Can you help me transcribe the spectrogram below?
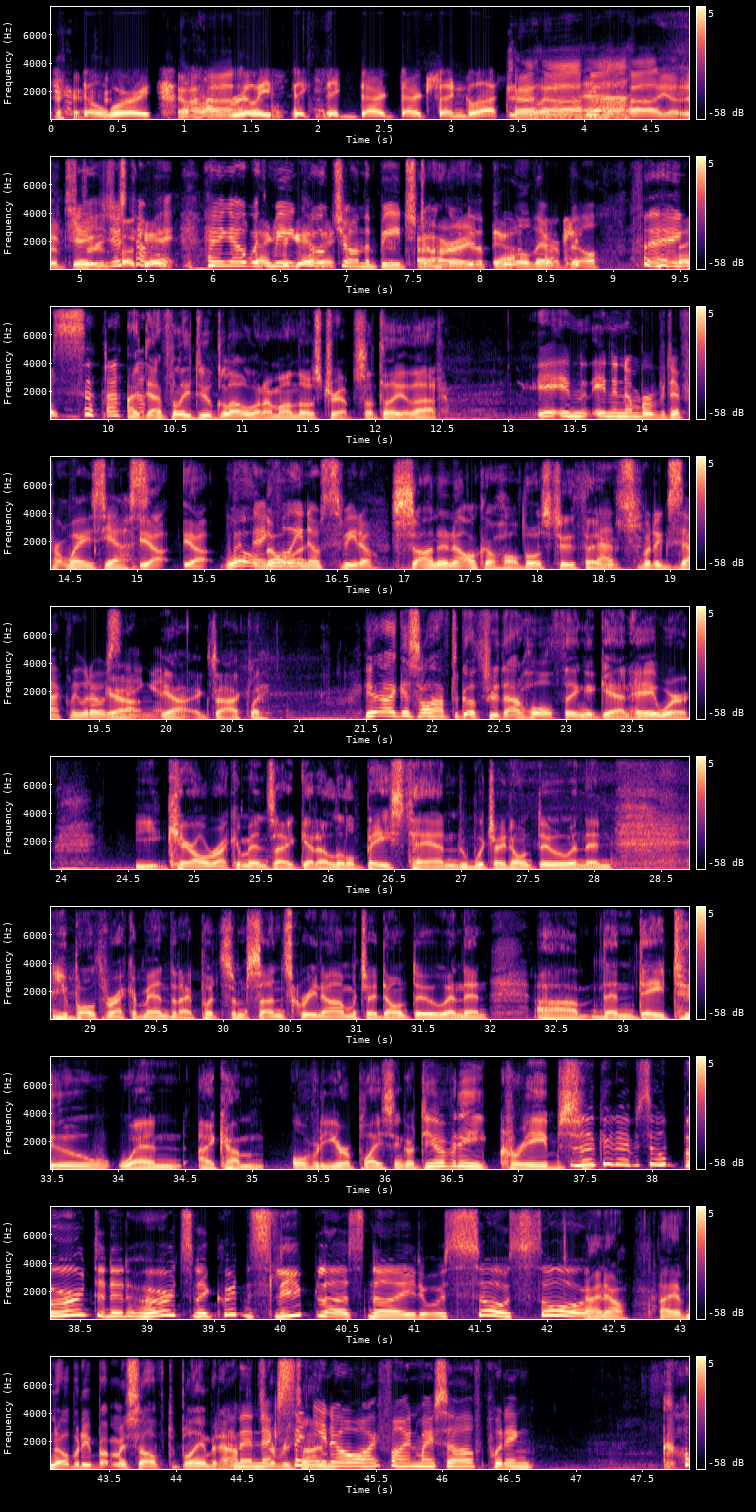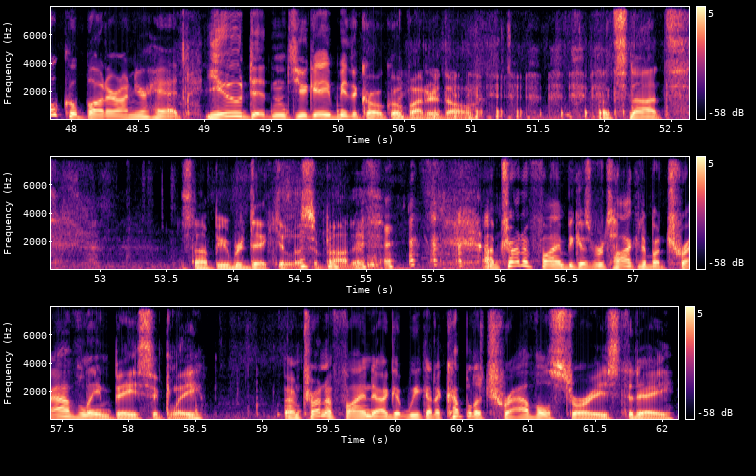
Don't worry, I'll have really thick, thick, dark, dark sunglasses. so I don't see much. yeah, that's Yeah, you just come Okay. ha- hang out with Thanks me and again, Coach eh? on the beach. Don't All go to the pool Yeah. there, Okay. Bill. Thanks. I definitely do glow when I'm on those trips. I'll tell you that. in in a number of different ways, yes. Yeah, yeah. But Well, thankfully, no, no speedo. sun and alcohol, those two things. That's what exactly what I was yeah, saying. yeah, exactly. Yeah, I guess I'll have to go through that whole thing again. Hey, where Carol recommends I get a little base tan, which I don't do, and then you both recommend that I put some sunscreen on, which I don't do, and then um, then day two when I come over to your place and go, "Do you have any creams?" Look at I'm so burnt and it hurts and I couldn't sleep last night. It was so sore. I know I have nobody but myself to blame. It and happens then next every thing time. you know, I find myself putting cocoa butter on your head. You didn't. You gave me the cocoa butter, though. let's not. Let's not be ridiculous about it. I'm trying to find because we're talking about traveling, basically. I'm trying to find. I got. We got a couple of travel stories today,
